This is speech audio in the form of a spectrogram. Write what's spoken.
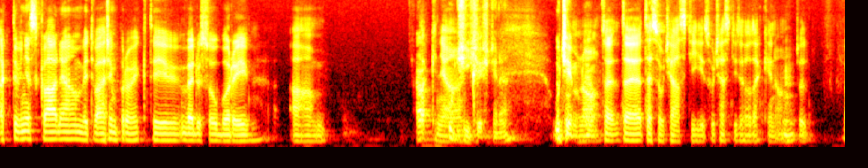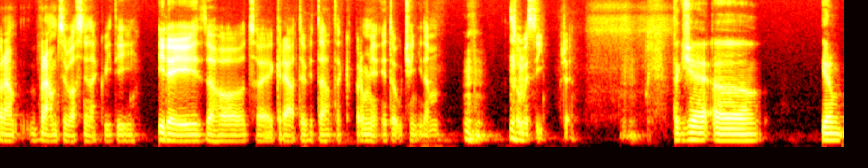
aktivně skládám, vytvářím projekty, vedu soubory a tak nějak. Učíš ještě, ne? Učím, no. To, je- to, je, to je součástí, součástí toho taky, no. Hmm. To v, rám, v rámci vlastně takový té idei toho, co je kreativita, tak pro mě i to učení tam Mhm. souvisí. Že? Takže uh, jenom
